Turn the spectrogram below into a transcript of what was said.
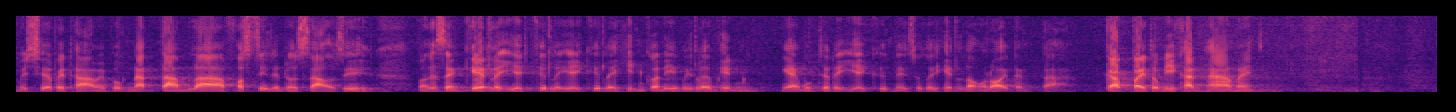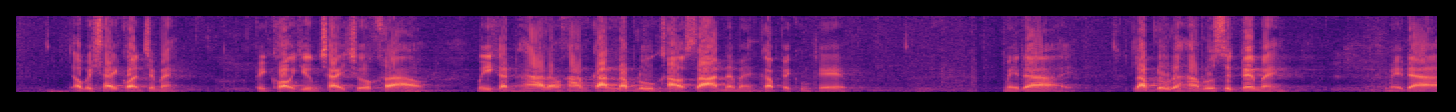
ไม่เชื่อไปถามไอ้พวกนักตามล่าฟอสซิลไดโนเสาร์สิมันก็สังเกตละเอียดขึ้นละเอียดขึ้นแล้วหินก้อนนี้ไปเริ่มเห็นแง่มุมที่ละเอียดขึ้นในสุดก็เห็นร่องรอยต่าง ๆ กลับไปต้องมีขันห้าไหมเอาไปใช้ก่อนใช่ไหมเป็นของยืมใช้ชั่วคราว มีขันห้าแล้วห้ามการรับรู้ข่าวสารได้ไหมกลับไปกรุงเทพไม่ได้ รับรู้แล้วห้ามรู้สึกได้ไหม ไม่ได้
